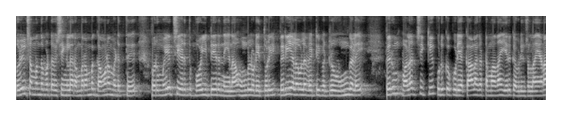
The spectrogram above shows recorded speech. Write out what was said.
தொழில் சம்பந்தப்பட்ட விஷயங்களை ரொம்ப ரொம்ப கவனம் எடுத்து ஒரு முயற்சி எடுத்து போயிட்டே இருந்தீங்கன்னா உங்களுடைய தொழில் பெரிய அளவில் வெற்றி பெற்று உங்களை பெரும் வளர்ச்சிக்கு கொடுக்கக்கூடிய காலகட்டமாக தான் இருக்குது அப்படின்னு சொல்லலாம். ஏன்னா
